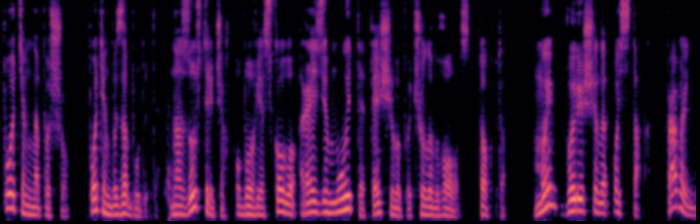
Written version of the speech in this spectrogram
потім напишу, потім ви забудете. На зустрічах обов'язково резюмуйте те, що ви почули вголос. Тобто, ми вирішили ось так. Правильно,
